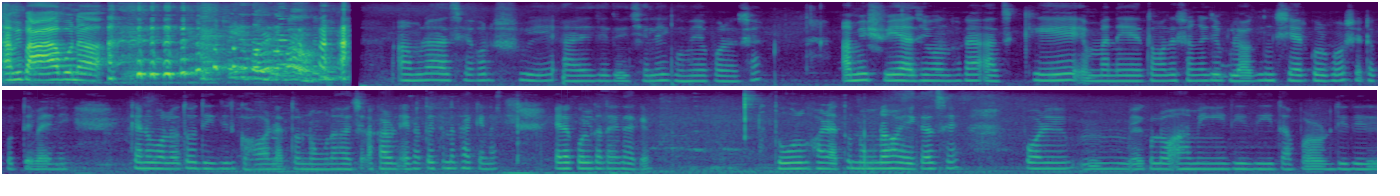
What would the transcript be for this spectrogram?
আমি পাবো না। আমরা আছি এখন শুয়ে আর এই যে দুই ছেলেই ঘুমিয়ে পড়েছে। আমি শুয়ে আছি বন্ধুরা। আজকে মানে তোমাদের সঙ্গে যে ব্লগিং শেয়ার করব সেটা করতে পারিনি। কেন বলো তো? দিদির ঘর এত নোংরা হয়েছে। কারণ এরা তো এখানে থাকে না। এরা কলকাতায় থাকে। তো ওর ঘর এত নোংরা হয়ে গেছে। পরে এগুলো আমি, দিদি, তারপর দিদির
